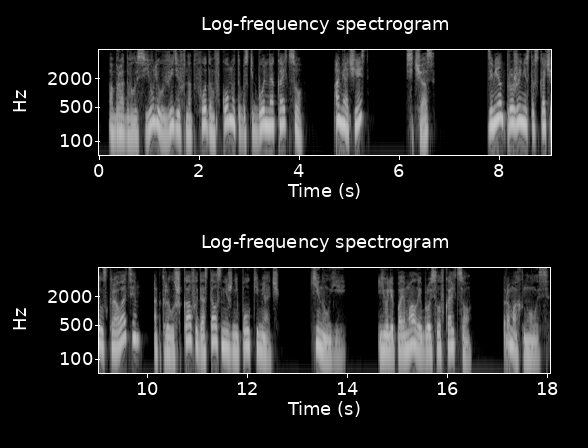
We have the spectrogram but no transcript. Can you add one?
— обрадовалась Юля, увидев над входом в комнату баскетбольное кольцо. «А мяч есть?» «Сейчас». Демьян пружинисто вскочил с кровати, открыл шкаф и достал с нижней полки мяч. Кинул ей. Юля поймала и бросила в кольцо. Промахнулась.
